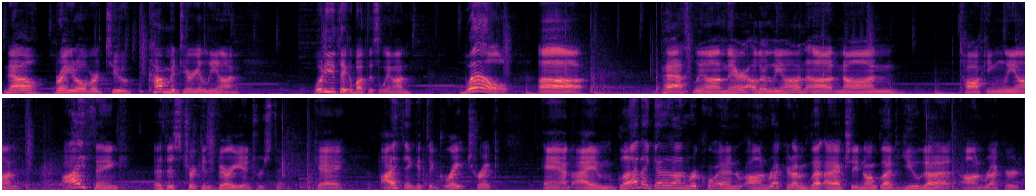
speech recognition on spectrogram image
now bring it over to commentary Leon. What do you think about this, Leon? Well, uh, past Leon there, other Leon, uh, non-talking Leon. I think that this trick is very interesting, okay? I think it's a great trick, and I'm glad I got it on record on record. I'm glad I actually no, I'm glad you got it on record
